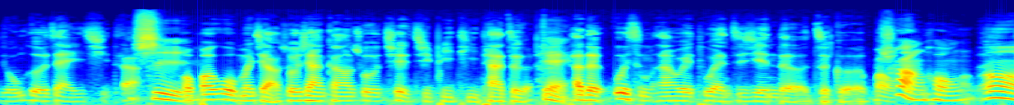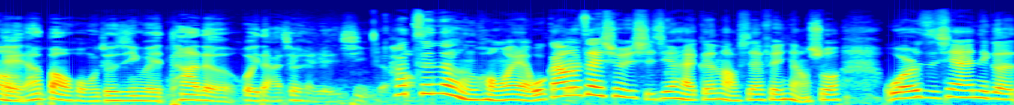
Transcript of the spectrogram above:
融合在一起的。是，哦，包括我们讲说，像刚刚说 ChatGPT，它这个，对，它的为什么它会突然之间的这个爆窜红？嗯，对，它爆红就是因为它的回答是很人性的。它真的很红哎！我刚刚在休息时间还跟老师在分享说，我儿子现在那个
